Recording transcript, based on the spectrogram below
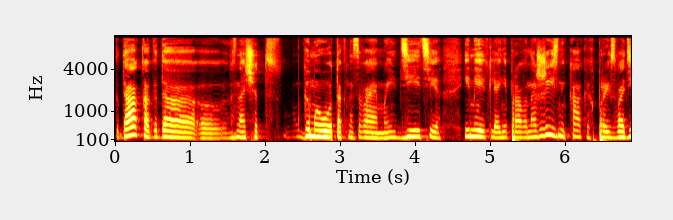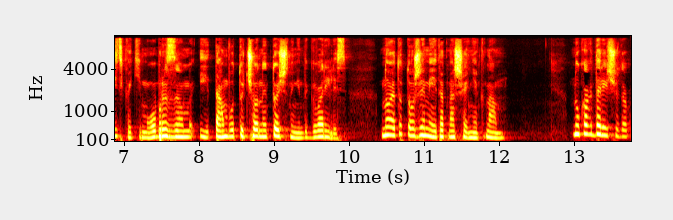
да, когда, э, значит, ГМО, так называемые, дети, имеют ли они право на жизнь, как их производить, каким образом. И там вот ученые точно не договорились. Но это тоже имеет отношение к нам. Ну, когда речь идет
